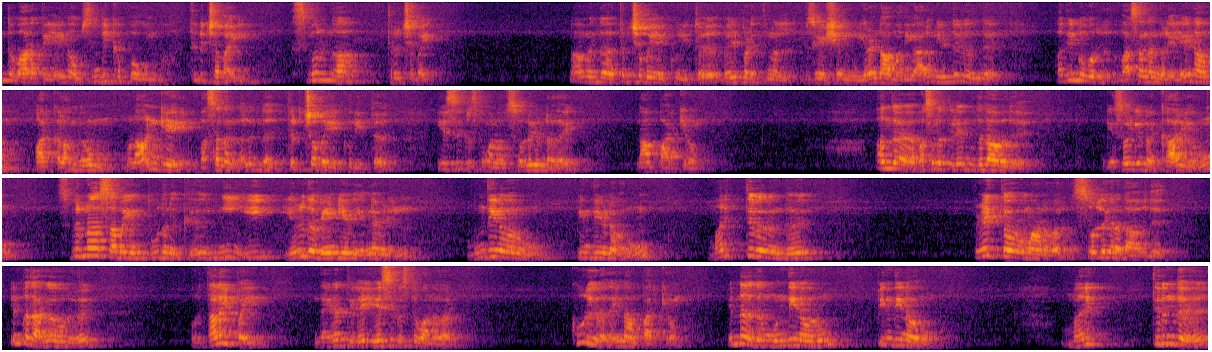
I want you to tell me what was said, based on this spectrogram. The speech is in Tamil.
இந்த வாரத்திலே நாம் சிந்திக்க போகும் திருச்சபை ஸ்மிர்னா திருச்சபை. நாம் இந்த திருச்சபையை குறித்து வெளிப்படுத்தினல் விசேஷம் இரண்டாம் அதிகாரம் எட்டிலிருந்து பதினோரு வசனங்களிலே நாம் பார்க்கலாம். வெறும் நான்கே வசனங்கள் இந்த திருச்சபையை குறித்து இயேசு கிறிஸ்துவானவர் சொல்லுகின்றதை நாம் பார்க்கிறோம். அந்த வசனத்திலே முதலாவது இங்கே சொல்கின்ற காரியம் ஸ்மிர்னா சபையின் தூதனுக்கு நீ எழுத வேண்டியது என்னவெனில் முந்தினவரும் பிந்தியினவரும் மரித்திலிருந்து பிழைத்தவருமானவர் சொல்லுகிறதாவது என்பதாக ஒரு ஒரு தலைப்பை இந்த இடத்திலே இயேசு கிறிஸ்துவானவர் கூறுகிறதை நாம் பார்க்கிறோம். என்ன அது? முந்தினவரும் பிந்தினவரும். மறித்திருந்து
